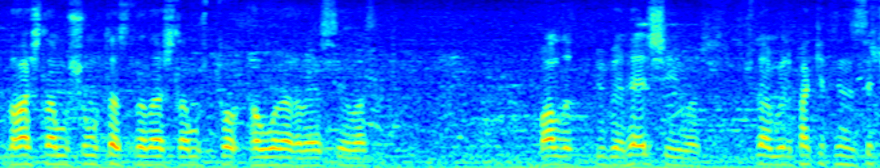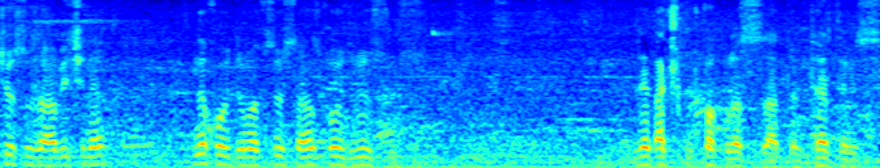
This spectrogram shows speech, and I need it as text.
Burada haşlanmış yumurtasından haşlanmış tavuğuna kadar her şey var. Balık, biber her şey var. Şuradan böyle paketinizi seçiyorsunuz abi içine. Ne koydurmak istiyorsanız koyduruyorsunuz. Direkt açık mutfak burası zaten tertemiz.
